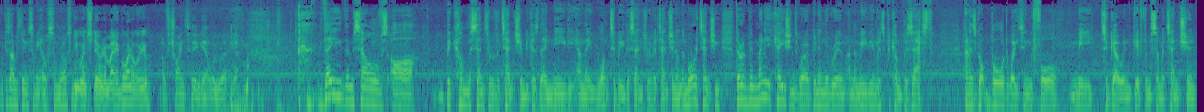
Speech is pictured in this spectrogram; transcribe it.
because I was doing something else somewhere else, You weren't staring at my iguana, were you? I was trying to. Yeah, we were. Yeah. they themselves are become the center of attention because they're needy and they want to be the center of attention. And the more attention, there have been many occasions where I've been in the room and the medium has become possessed and has got bored waiting for me to go and give them some attention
